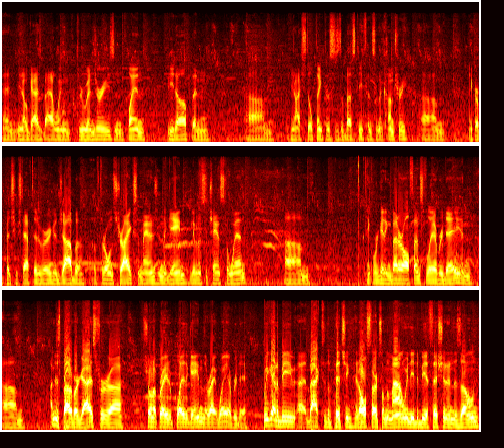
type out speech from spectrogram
and, you know, guys battling through injuries and playing beat up. And, um, you know, I still think this is the best defense in the country. Um, I think our pitching staff did a very good job of, of, throwing strikes and managing the game, giving us a chance to win. Um, I think we're getting better offensively every day, and I'm just proud of our guys for uh, showing up ready to play the game the right way every day. We got to be uh, back to the pitching. It all starts on the mound. We need to be efficient in the zone.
